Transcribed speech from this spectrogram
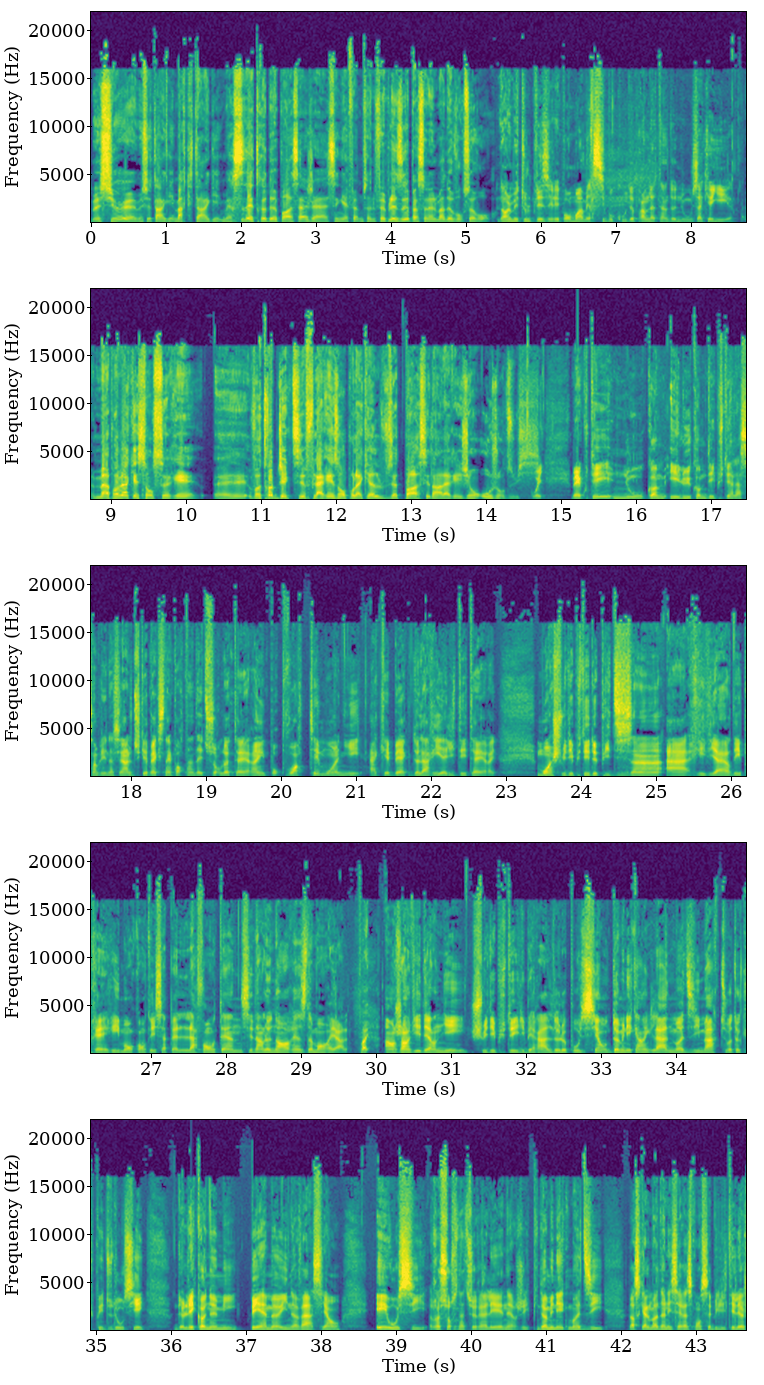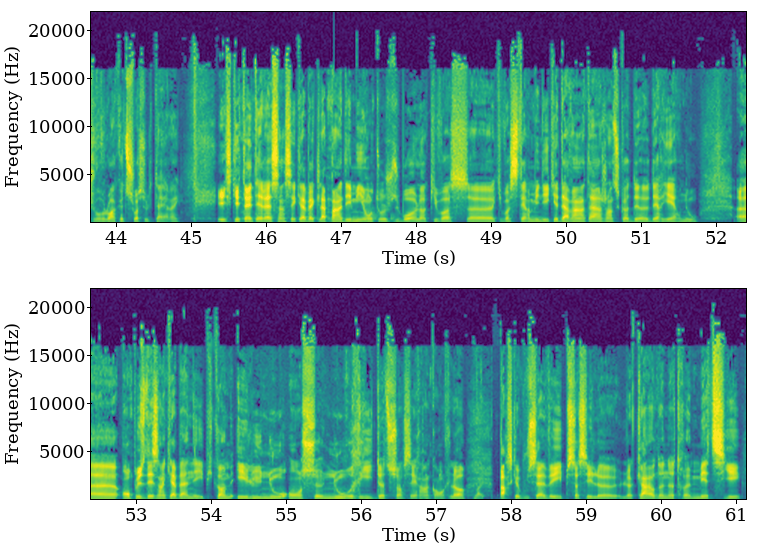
Monsieur, euh, Monsieur Tanguay, Marc Tanguay, merci d'être de passage à Signe FM. Ça nous fait plaisir personnellement de vous recevoir. Non, mais tout le plaisir est pour moi. Merci beaucoup de prendre le temps de nous accueillir. Ma première question serait euh, votre objectif, la raison pour laquelle vous êtes passé dans la région aujourd'hui. Oui. Bien, écoutez, nous, comme élus, comme députés à l'Assemblée nationale du Québec, c'est important d'être sur le terrain pour pouvoir témoigner à Québec de la réalité terrain. Moi, je suis député depuis dix ans à Rivière-des-Prairies. Mon comté s'appelle La Fontaine. C'est dans le nord-est de Montréal. Oui. En janvier dernier, je suis député libéral de l'opposition. Dominique Anglade m'a dit Marc, tu vas t'occuper du dossier de l'économie, PME, innovation et aussi ressources naturelles et énergie. Puis Dominique m'a dit, lorsqu'elle m'a donné ces responsabilités-là, je vais vouloir que tu sois sur le terrain. Et ce qui est intéressant, c'est qu'avec la pandémie, on touche du bois, là, qui va se, qui va se terminer, qui est davantage, en tout cas, de, derrière nous, euh, on peut se désencabaner. Puis comme élu, nous, on se nourrit de ça, ces rencontres-là. Oui. Parce que vous savez, puis ça, c'est le, le cœur de notre métier,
